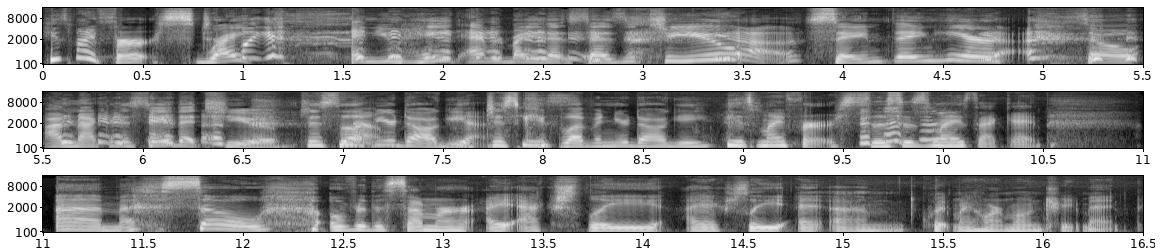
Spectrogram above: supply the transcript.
he's my first. Right. and you hate everybody that says it to you. Yeah. Same thing here. Yeah. So I'm not going to say that to you. Just love No. your doggy. Yeah, Just keep loving your doggy. He's my first. This is my second. Um, so over the summer, I actually, I actually uh, um, quit my hormone treatment,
